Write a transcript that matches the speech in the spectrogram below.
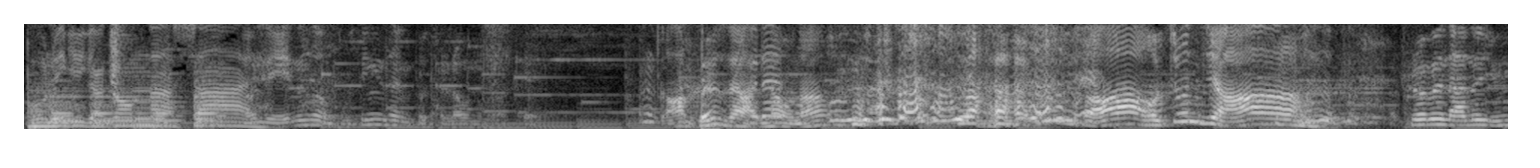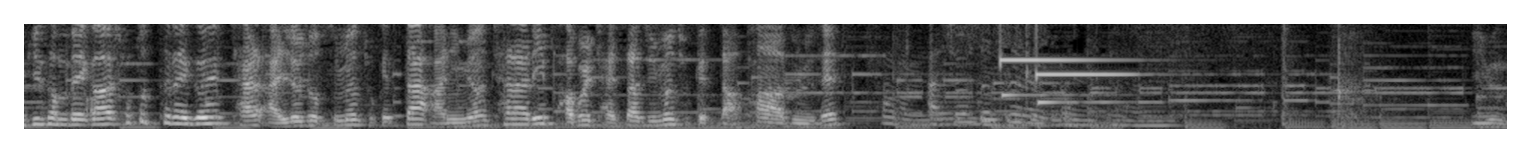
분위기가 겁나 아, 싸 근데 예능감 못생긴 사람이 더 잘 나오는 것 같아. 아 그래서 내가 안 그래서. 나오나 아 어쩐지 아 그러면 나는 윤기 선배가 쇼트트랙을 잘 알려줬으면 좋겠다. 아니면 차라리 밥을 잘 싸주면 좋겠다. 하나, 둘, 셋. 아 쇼트트랙. 이유는.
